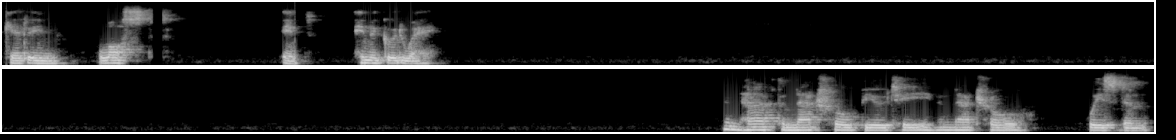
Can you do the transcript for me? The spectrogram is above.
Getting lost it in a good way. and have the natural beauty, the natural wisdom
